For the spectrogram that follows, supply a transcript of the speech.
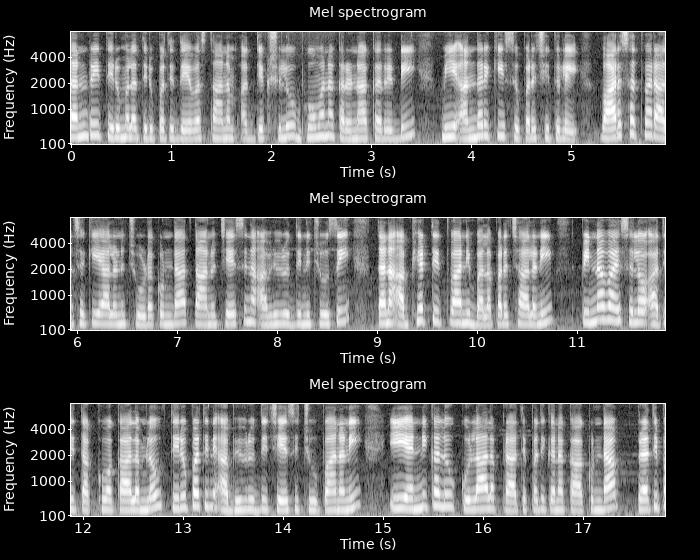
తండ్రి తిరుమల తిరుపతి దేవస్థానం అధ్యక్షులు భూమన కరుణాకర్ రెడ్డి మీ అందరికీ సుపరిచితులే. వారసత్వ రాజకీయాలను చూడకుండా తాను చేసిన అభివృద్ధిని చూసి తన అభ్యర్థిత్వాన్ని బలపరచాలని పిన్న వయసులో అతి తక్కువ కాలంలో తిరుపతిని అభివృద్ధి చేసి చూపానని ఈ ఎన్నికలు కులాల ప్రాతిపదికన కాకుండా ప్రతిభ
